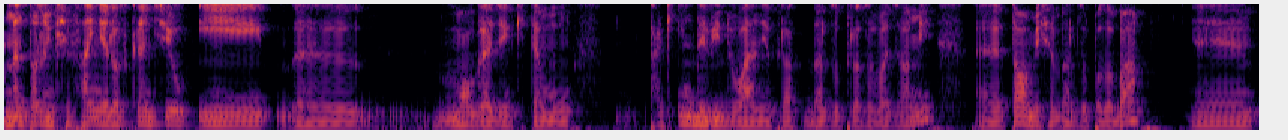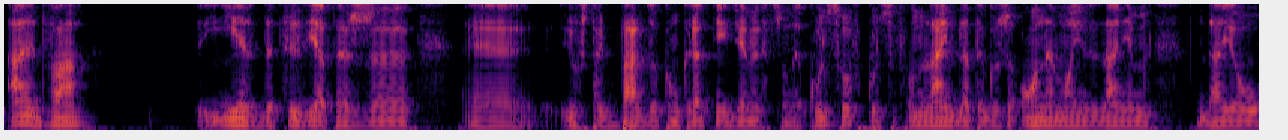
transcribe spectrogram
mentoring się fajnie rozkręcił i y, mogę dzięki temu tak indywidualnie pra bardzo pracować z Wami. Y, to mi się bardzo podoba. ale dwa, jest decyzja też, że już tak bardzo konkretnie idziemy w stronę kursów, kursów online, dlatego że one moim zdaniem dają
